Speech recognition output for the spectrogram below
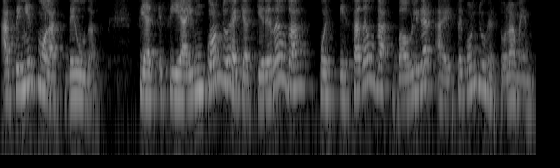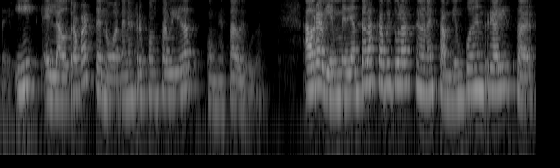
Asimismo, las deudas. Si, si hay un cónyuge que adquiere deuda, pues esa deuda va a obligar a ese cónyuge solamente y en la otra parte no va a tener responsabilidad con esa deuda. Ahora bien, mediante las capitulaciones también pueden realizar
